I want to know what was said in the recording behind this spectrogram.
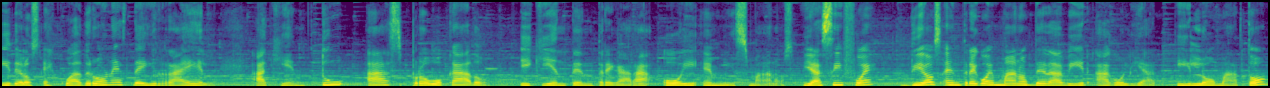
y de los escuadrones de Israel, a quien tú has provocado y quien te entregará hoy en mis manos. Y así fue. Dios entregó en manos de David a Goliat y lo mató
